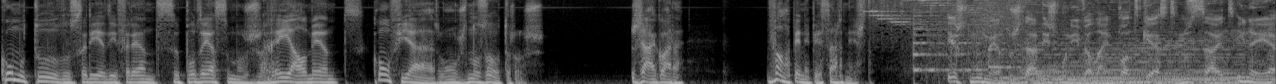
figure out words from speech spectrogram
Como tudo seria diferente se pudéssemos realmente confiar uns nos outros. Já agora, vale a pena pensar nisto. Este momento está disponível em podcast no site e na app.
